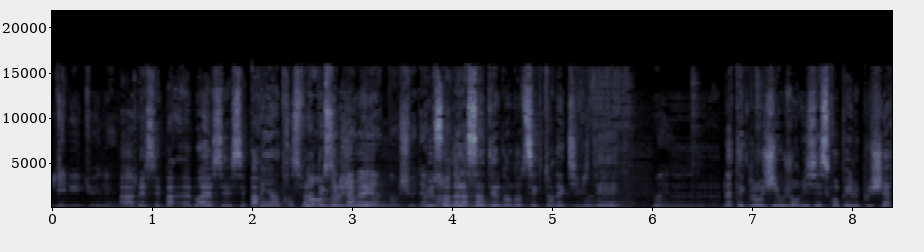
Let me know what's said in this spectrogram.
débuter les... Ah ben c'est pas, euh, c'est c'est pas rien un transfert Non, de technologie. pas vous voyez. rien. Non, je suis que ce soit dans la santé ou dans d'autres secteurs d'activité, Oui. euh, la technologie aujourd'hui c'est ce qu'on paye le plus cher.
